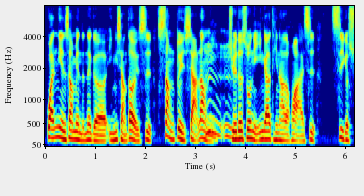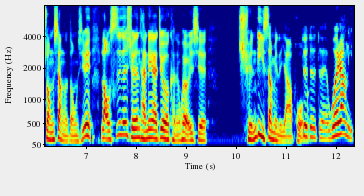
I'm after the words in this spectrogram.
观念上面的那个影响，到底是上对下，让你觉得说你应该要听他的话，还是是一个双向的东西？因为老师跟学生谈恋爱，就有可能会有一些权力上面的压迫。对对对，我会让你。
